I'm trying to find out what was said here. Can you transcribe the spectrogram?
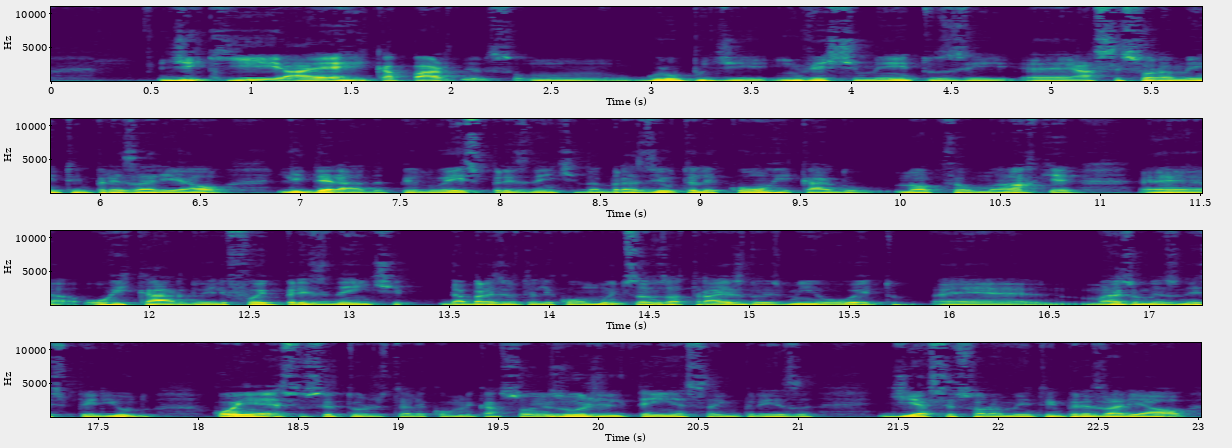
de que a RK Partners, um grupo de investimentos e é, assessoramento empresarial, liderada pelo ex-presidente da Brasil Telecom, Ricardo Knopfelmacher. É, o Ricardo ele foi presidente da Brasil Telecom muitos anos atrás, 2008, é, mais ou menos nesse período. Conhece o setor de telecomunicações, hoje ele tem essa empresa de assessoramento empresarial.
